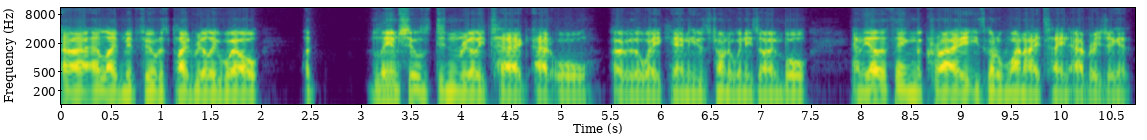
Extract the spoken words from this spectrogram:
uh, Adelaide midfielders played really well. Uh, Liam Shiels didn't really tag at all over the weekend. He was trying to win his own ball. And the other thing, Macrae, he's got a 118 average against,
